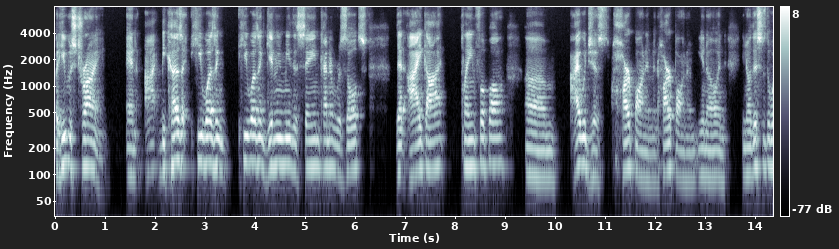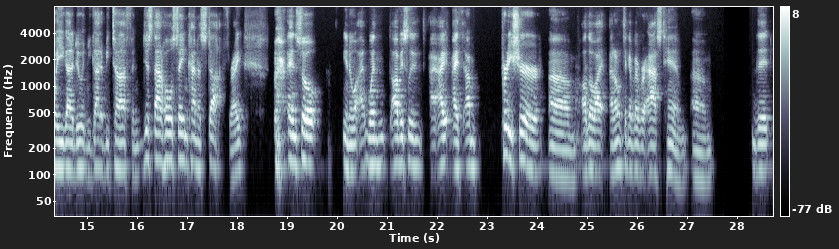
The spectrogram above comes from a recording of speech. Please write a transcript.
but he was trying and I because he wasn't he wasn't giving me the same kind of results that I got playing football. Um, I would just harp on him and harp on him, you know, and you know this is the way you got to do it, and you got to be tough, and just that whole same kind of stuff, right? And so, you know, I, when obviously I, I I'm pretty sure, um, although I I don't think I've ever asked him um, that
